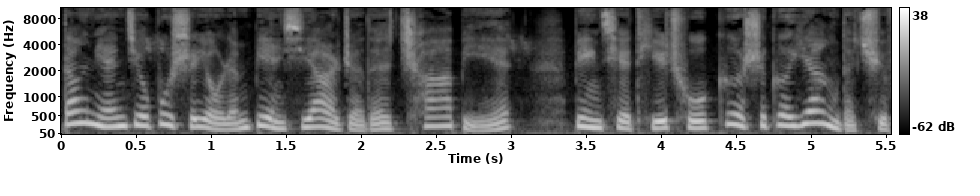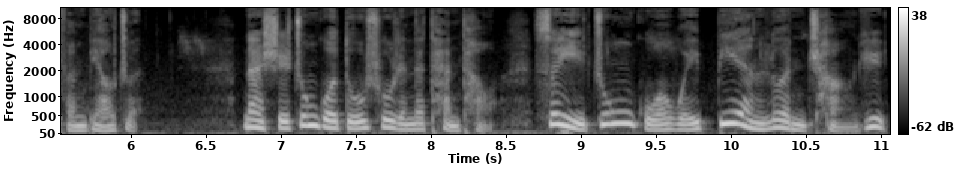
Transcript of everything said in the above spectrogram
当年就不时有人辨析二者的差别，并且提出各式各样的区分标准。那时中国读书人的探讨虽以中国为辩论场域，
